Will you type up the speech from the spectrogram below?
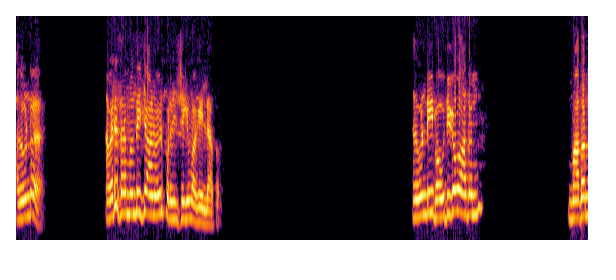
അതുകൊണ്ട് അവരെ സംബന്ധിച്ചാണ് ഒരു പ്രതീക്ഷയ്ക്കും വകയില്ലാത്തത്. അതുകൊണ്ട് ഈ ഭൗതികവാദം മതം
